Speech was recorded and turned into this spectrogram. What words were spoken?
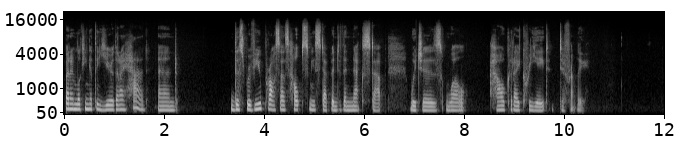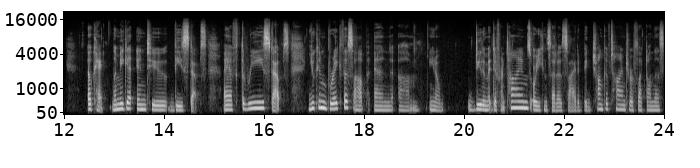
But I'm looking at the year that I had and this review process helps me step into the next step, which is, well, how could I create differently? Okay, let me get into these steps. I have three steps. You can break this up and, um, you know, do them at different times, or you can set aside a big chunk of time to reflect on this.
